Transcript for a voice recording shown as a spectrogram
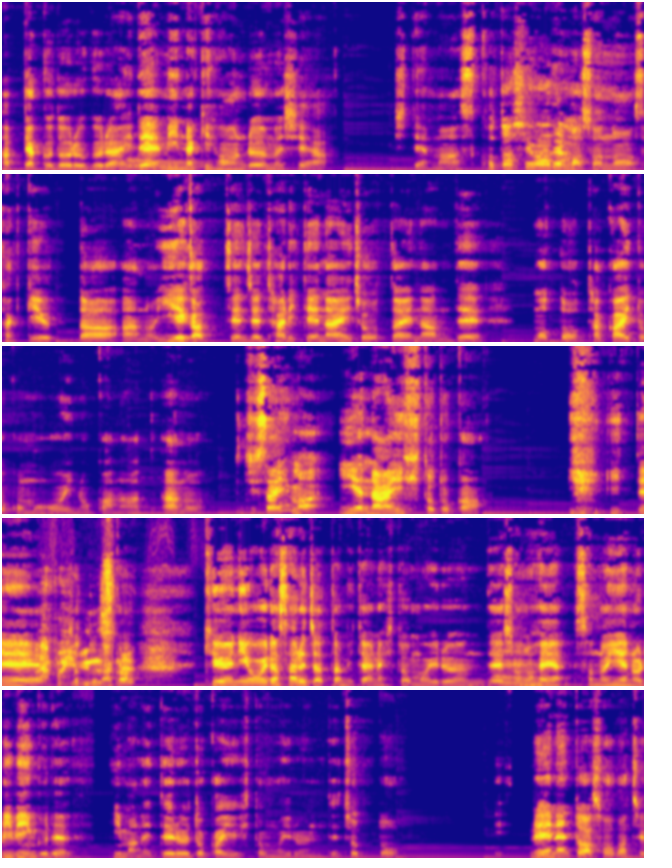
800ドルぐらいで、みんな基本ルームシェアしてます。今年はでもその、さっき言った、あの、家が全然足りてない状態なんで、もっと高いとこも多いのかな。あの、実際今、家ない人とかいいて。急に追い出されちゃったみたいな人もいるんで、うんその部屋、その家のリビングで今寝てるとかいう人もいるんで、ちょっと、例年とは相場違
